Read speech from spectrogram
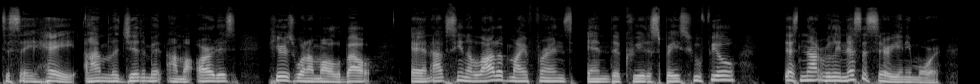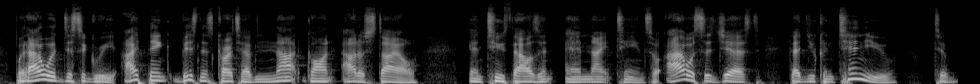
to say, hey, I'm legitimate, I'm an artist, here's what I'm all about. And I've seen a lot of my friends in the creative space who feel that's not really necessary anymore. But I would disagree. I think business cards have not gone out of style in 2019. So I would suggest that you continue to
